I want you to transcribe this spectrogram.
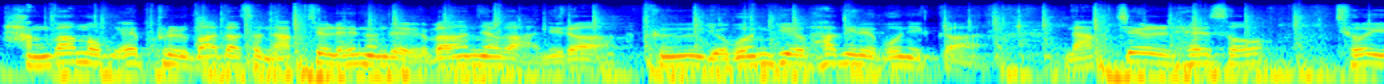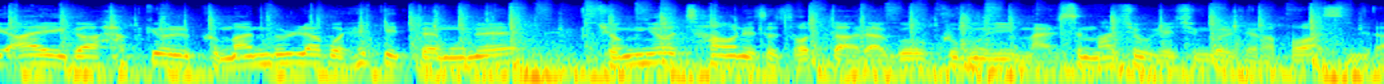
한 과목 F를 받아서 낙제를 했는데 왜 받았냐가 아니라 그 요번기에 확인해 보니까 낙제를 해서 저희 아이가 학교를 그만두려고 했기 때문에 격려 차원에서 줬다라고 그분이 말씀하시고 계신 걸 제가 보았습니다.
